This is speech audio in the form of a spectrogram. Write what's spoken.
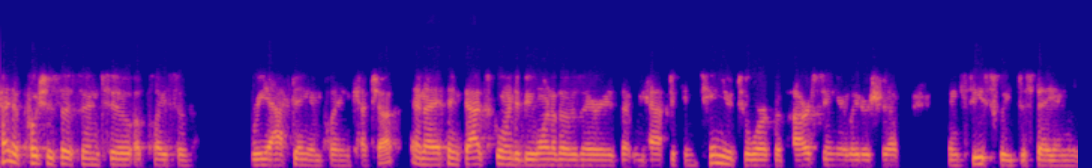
kind of pushes us into a place of reacting and playing catch up. And I think that's going to be one of those areas that we have to continue to work with our senior leadership and C suite to stay in the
